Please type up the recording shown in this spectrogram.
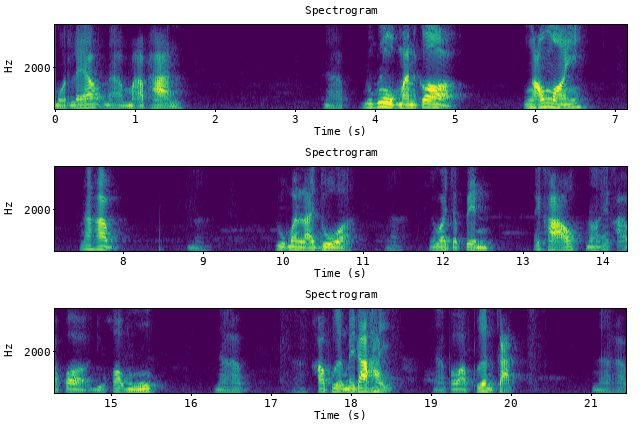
หมดแล้วนะครับหมาผ่านนะครับลูกๆมันก็เงาหงอยนะครับ ลูกมันหลายตัวนะไม่ว่าจะเป็น ไอ้ขาวเนาะไอ้ขาวก็อยู่คอกหมูนะครับเข้าเพื่อนไม่ได้นะเพราะว่าเพื่อนกัดนะครับ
